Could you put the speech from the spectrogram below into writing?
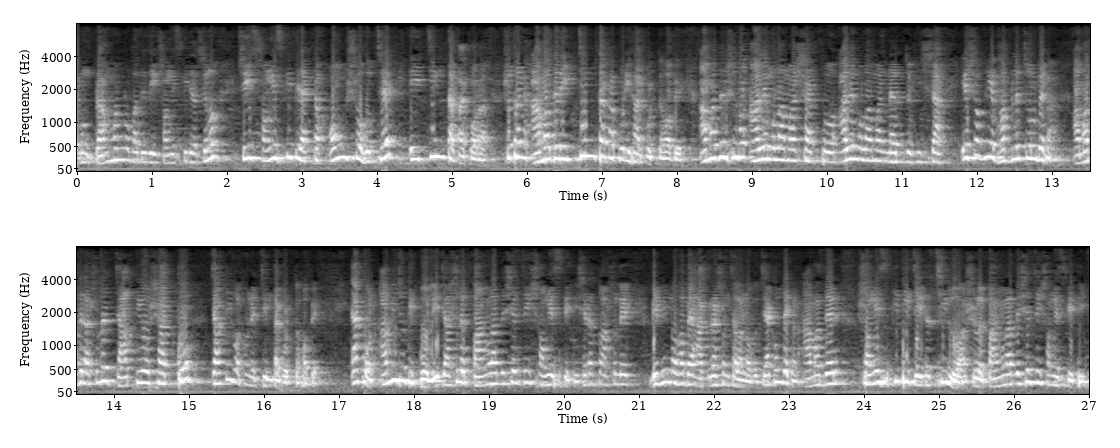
এবং ব্রাহ্মণ্যবাদী যে সংস্কৃতিটা ছিল, সেই সংস্কৃতির একটা অংশ হচ্ছে এই চিন্তাটা করা। সুতরাং আমাদের এই চিন্তাটা পরিহার করতে হবে। আমাদের শুধু আলেম ওলামার স্বার্থ, আলেম ওলামার ন্যায্য হিসা এসব নিয়ে ভাবলে চলবে না। আমাদের আসলে জাতীয় স্বার্থ, জাতি গঠনের চিন্তা করতে হবে। এখন আমি যদি বলি যে আসলে বাংলাদেশের যে সংস্কৃতি, সেটা তো আসলে বিভিন্ন ভাবে আগ্রাসন চালানো হচ্ছে। এখন দেখুন, আমাদের সংস্কৃতি যেটা ছিল, আসলে বাংলাদেশের যে সংস্কৃতি,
